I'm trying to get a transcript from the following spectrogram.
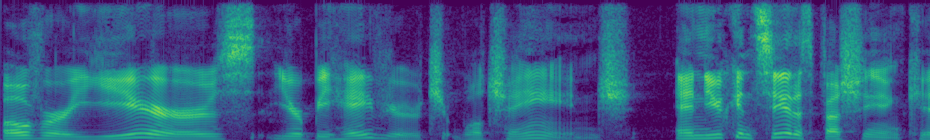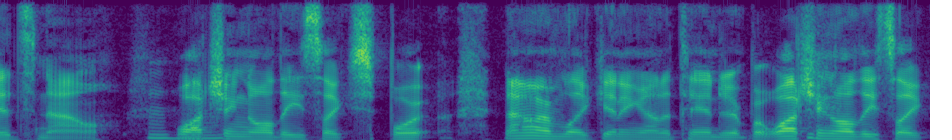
over years, your behavior ch- will change, and you can see it especially in kids now. Mm-hmm. Watching all these like spoil. Now I'm like getting on a tangent, but watching all these like.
